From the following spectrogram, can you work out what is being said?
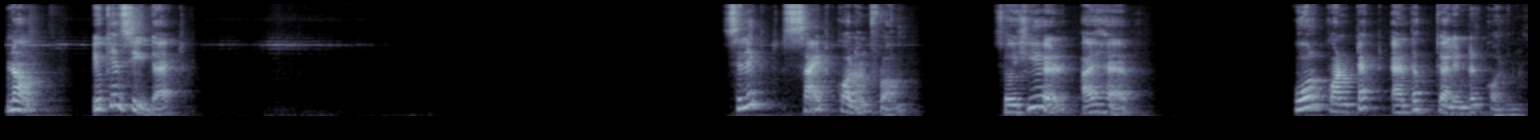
Now you can see that select site column from so here I have core contact and the calendar column.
